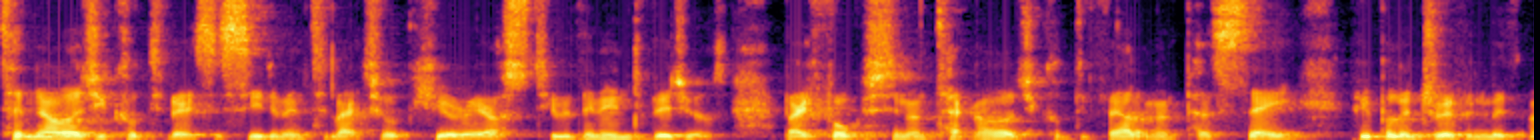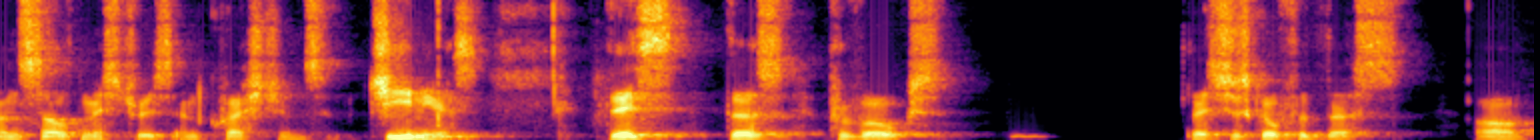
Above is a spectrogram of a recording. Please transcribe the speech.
technology cultivates a seed of intellectual curiosity within individuals. By focusing on technological development per se, people are driven with unsolved mysteries and questions. Genius. This thus provokes, let's just go for this, or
